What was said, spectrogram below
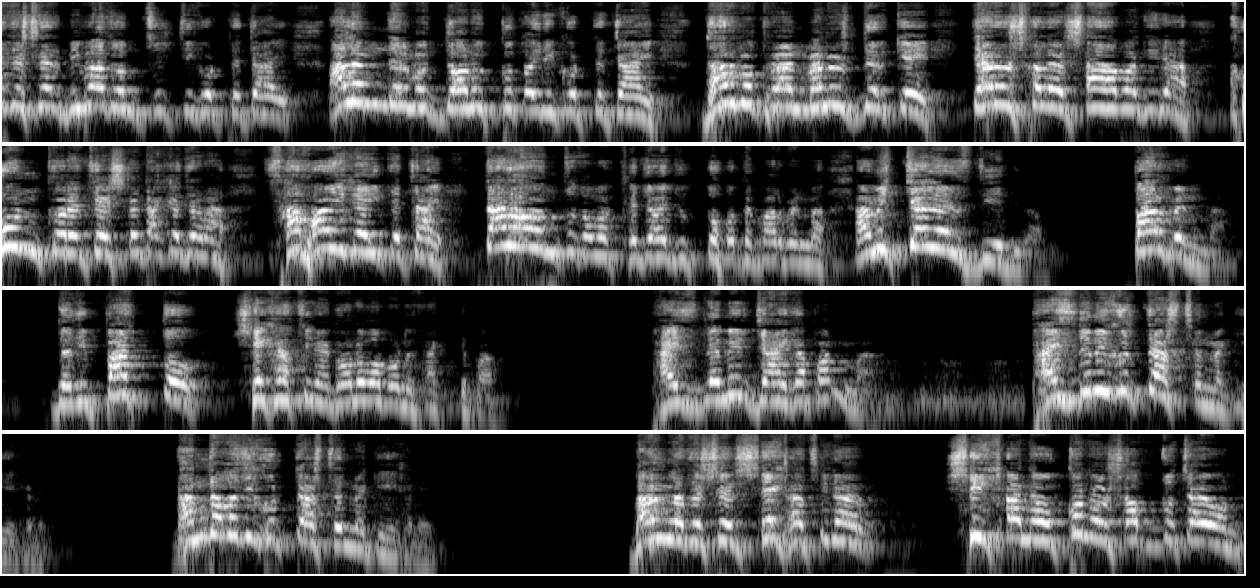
এদেশের বিভাজন সৃষ্টি করতে চায়, আলেমদের মধ্যে অনৈক্য তৈরি করতে চায়, ধর্মপ্রাণ মানুষদেরকে তেরো সালের শাহবাগীরা খুন করেছে সেটাকে যারা সাফাই গাইতে চায়, তারা অন্তত পক্ষে জয়যুক্ত হতে পারবেন না। আমি চ্যালেঞ্জ দিয়ে দিলাম। পারবেন না। যদি পারত, শেখ হাসিনা গণভবনে থাকতে পারত। ফাইজলামির জায়গা পান না। ফাইজলামি করতে আসছেন নাকি এখানে? দান্দাবাজি করতে আসছেন নাকি এখানে? বাংলাদেশের শেখ হাসিনার শিখানো কোন শব্দ চয়ন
